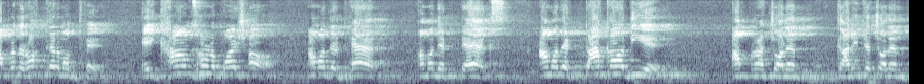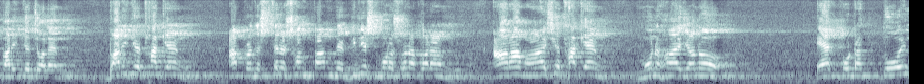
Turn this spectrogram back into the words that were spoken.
আপনাদের রক্তের মধ্যে। এই ঘাম ঝরানো পয়সা, আমাদের ভ্যাট আমাদের ট্যাক্স, আমাদের টাকা দিয়ে আপনারা চলেন, গাড়িতে চলেন, বাড়িতে চলেন, বাড়িতে থাকেন, আপনাদের ছেলে সন্তানদের বিদেশ পড়াশোনা করান, আরাম আয়েসে থাকেন, মনে হয় যেন এক ফোঁটা তৈল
